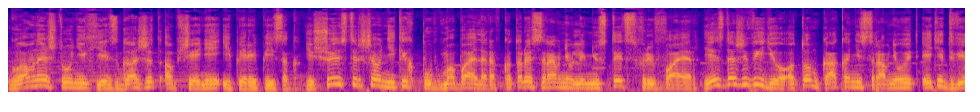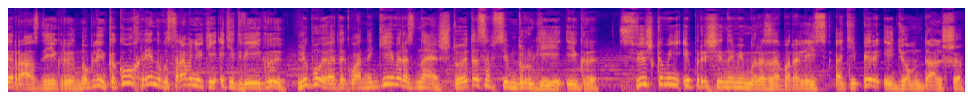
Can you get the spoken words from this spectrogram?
Главное, что у них есть гаджет, общения и переписок. Еще я встречал неких пуб-мобайлеров, которые сравнивали New State с Free Fire. Есть даже видео о том, как они сравнивают эти две разные игры. Но блин, какого хрена вы сравниваете эти две игры? Любой адекватный геймер знает, что это совсем другие игры. С фишками и причинами мы разобрались, а теперь идем дальше.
